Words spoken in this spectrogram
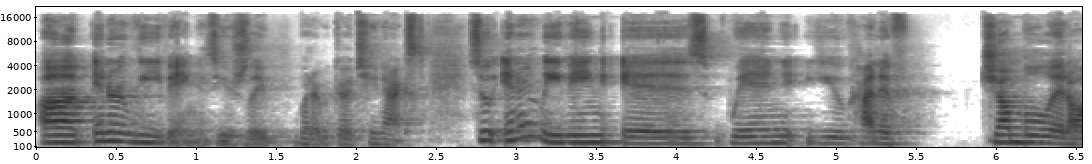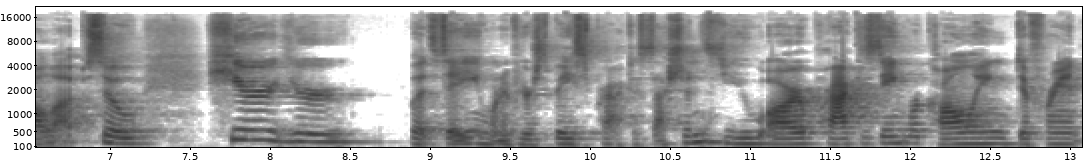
Um, interleaving is usually what I would go to next. So interleaving is when you kind of jumble it all up. So here you're, let's say in one of your space practice sessions, you are practicing recalling different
